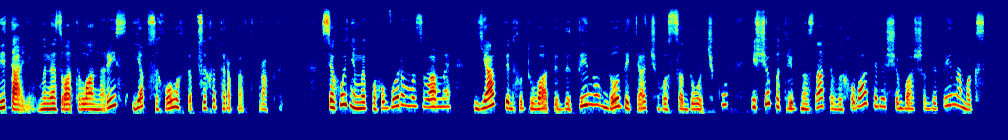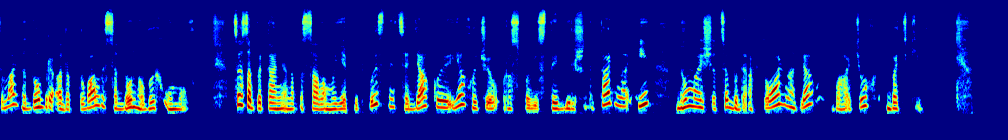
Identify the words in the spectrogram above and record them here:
Вітаю! Мене звати Лана Рис, я психолог та психотерапевт-практик. Сьогодні ми поговоримо з вами, як підготувати дитину до дитячого садочку і що потрібно знати вихователю, щоб ваша дитина максимально добре адаптувалася до нових умов. Це запитання написала моя підписниця. Дякую. Я хочу розповісти більш детально і думаю, що це буде актуально для багатьох батьків.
